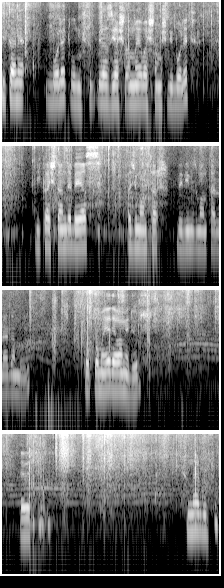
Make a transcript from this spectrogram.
bir tane bolet bulmuştuk. Biraz yaşlanmaya başlamış bir bolet. Birkaç tane de beyaz acı mantar dediğimiz mantarlardan bulduk. Toplamaya devam ediyoruz. Evet. Şunlar dursun.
